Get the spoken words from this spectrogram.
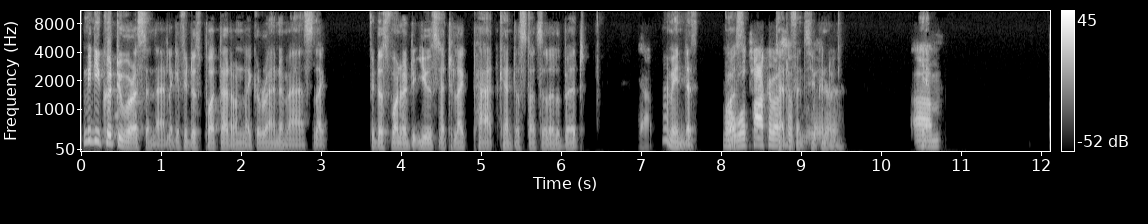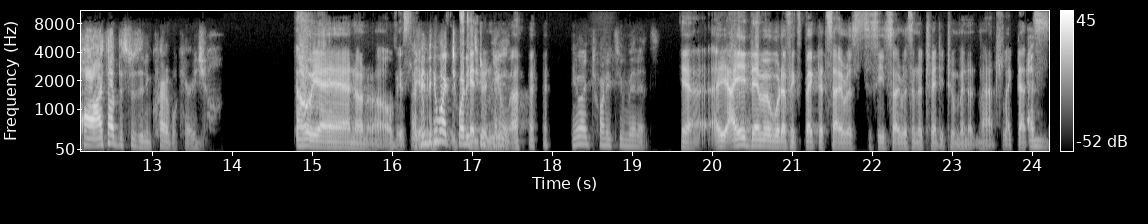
I mean, you could do worse than that. Like if you just put that on like a random ass, like if you just wanted to use that to like pat Kenta studs a little bit. Yeah. I mean, that's Well, we'll talk about something defense you can later. Um, Paul, I thought this was an incredible carry job. Oh yeah, yeah, no, no, no. Obviously, I mean, they went 22 minutes. Numa. He went 22 minutes. yeah, I, I never would have expected Cyrus to see Cyrus in a 22 minute match. Like that's And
